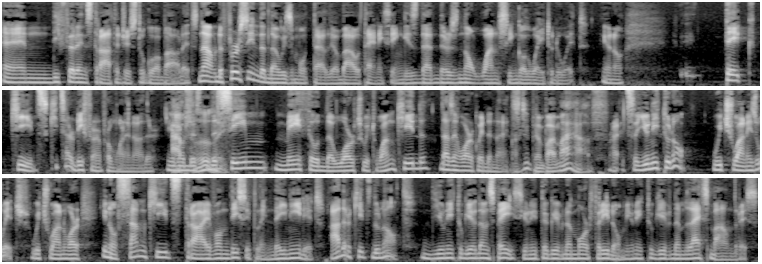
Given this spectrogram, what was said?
and different strategies to go about it. Now, the first thing that Taoism will tell you about anything is that there's not one single way to do it. You know, take kids. Kids are different from one another. You know, the, Absolutely. the same method that works with one kid doesn't work with the next. You've been by my house. Right. So you need to know which one is which, which one were, you know, some kids thrive on discipline. They need it. Other kids do not. You need to give them space. You need to give them more freedom. You need to give them less boundaries.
